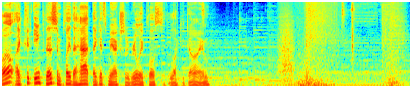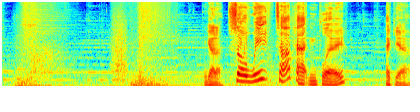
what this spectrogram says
Well, I could ink this and play the hat. That gets me actually really close to the lucky dime. got a sweet top hat in play. Heck yeah.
